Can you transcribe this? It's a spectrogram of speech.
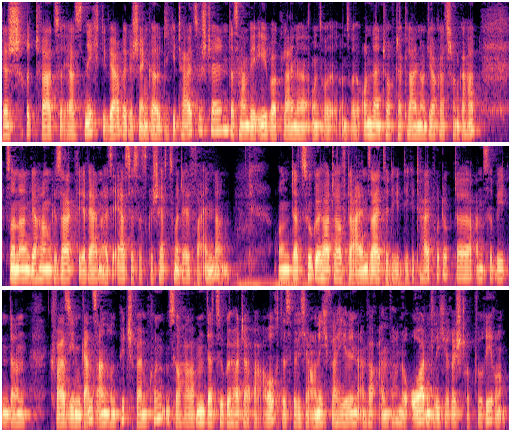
der Schritt war zuerst nicht, die Werbegeschenke digital zu stellen, das haben wir eh über kleine, unsere, unsere Online-Tochter Kleine und Jockers schon gehabt, sondern wir haben gesagt, wir werden als erstes das Geschäftsmodell verändern. Und dazu gehörte auf der einen Seite die Digitalprodukte anzubieten, dann quasi einen ganz anderen Pitch beim Kunden zu haben. Dazu gehörte aber auch, das will ich ja auch nicht verhehlen, einfach einfach eine ordentliche Restrukturierung.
